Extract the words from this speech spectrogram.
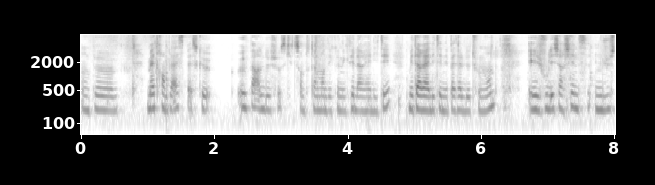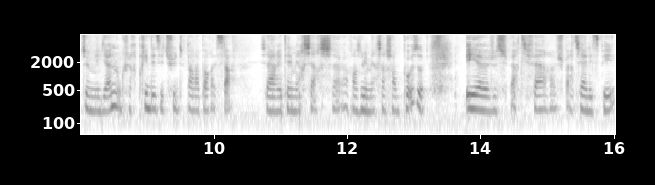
on, peut, mettre en place parce que eux parlent de choses qui sont totalement déconnectées de la réalité, mais ta réalité n'est pas celle de tout le monde. Et je voulais chercher une, juste médiane, donc j'ai repris des études par rapport à ça. J'ai arrêté mes recherches, euh, enfin j'ai mis mes recherches en pause et euh, je suis partie faire, je suis partie à l'ESP.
